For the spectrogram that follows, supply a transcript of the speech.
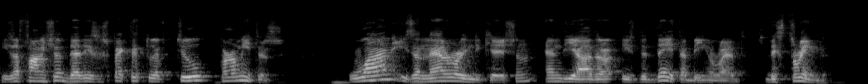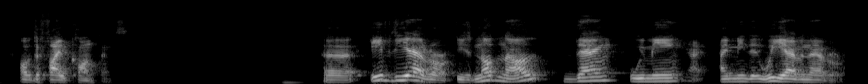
is a function that is expected to have two parameters. One is an error indication and the other is the data being read, the string of the file contents. Uh, if the error is not null then we mean i mean that we have an error.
